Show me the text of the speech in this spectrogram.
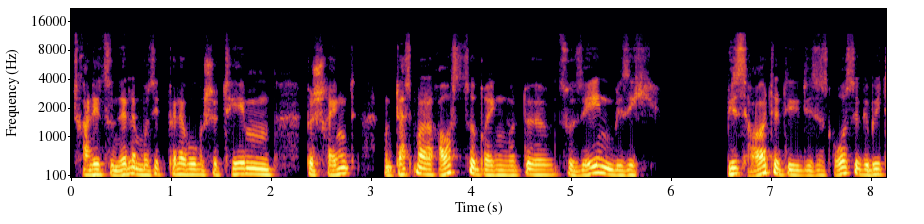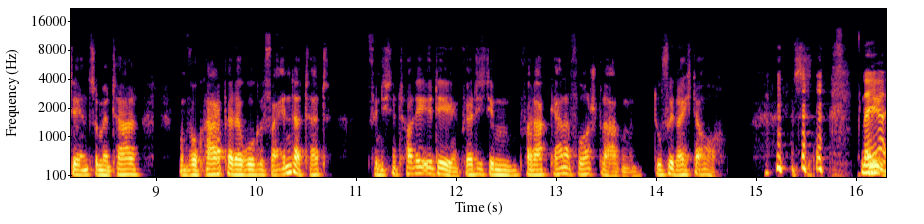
traditionelle musikpädagogische Themen beschränkt. Und das mal rauszubringen und äh, zu sehen, wie sich bis heute die, dieses große Gebiet der Instrumental- und Vokalpädagogik verändert hat, finde ich eine tolle Idee. Werde ich dem Verlag gerne vorschlagen. Du vielleicht auch. naja,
